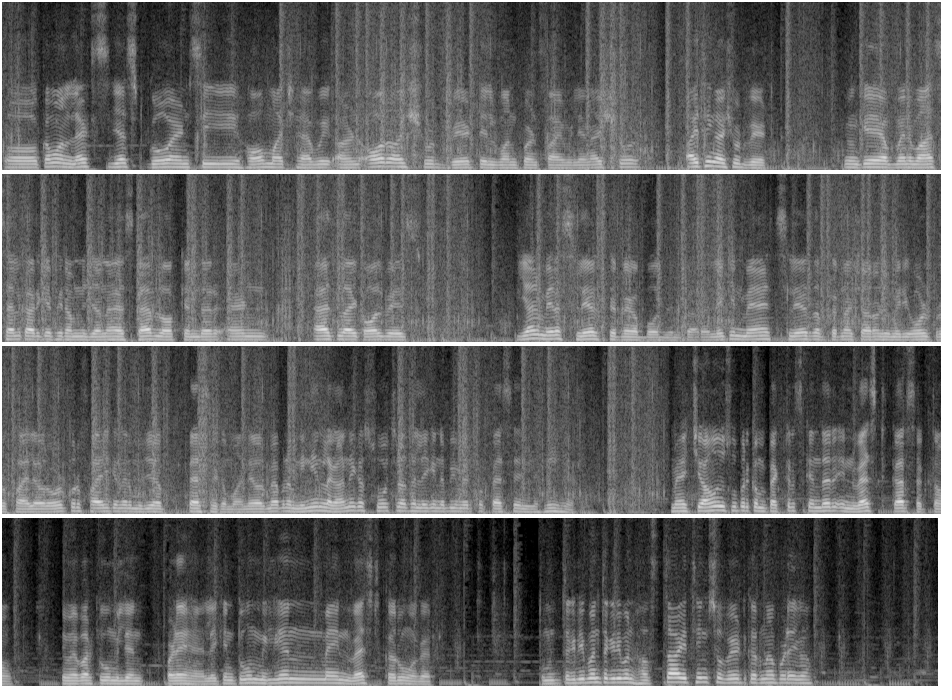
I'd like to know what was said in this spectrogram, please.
तो come on let's just go and see how much have we earn और I should wait till 1.5 million I should I think I should wait क्योंकि अब मैंने वहाँ सेल करके फिर हमने जाना है स्काई ब्लॉक के अंदर एंड एज लाइक ऑलवेज़ यार मेरा स्लेयर्स करने का बहुत दिल कर रहा है, लेकिन मैं स्लेयर्स अब करना चाह रहा हूँ जो मेरी ओल्ड प्रोफ़ाइल है और ओल्ड प्रोफ़ाइल के अंदर मुझे अब पैसे कमाने और मैं अपना मिनियन लगाने का सोच रहा था, लेकिन अभी मेरे को पैसे नहीं हैं। मैं चाहूँ सुपर कम्पैक्टर्स के अंदर इन्वेस्ट कर सकता हूँ, कि मेरे पास टू मिलियन पड़े हैं, लेकिन टू मिलियन मैं इन्वेस्ट करूँ अगर तो मुझे तकरीबन तकरीबन हफ़्ता आई थिंक सो वेट करना पड़ेगा।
